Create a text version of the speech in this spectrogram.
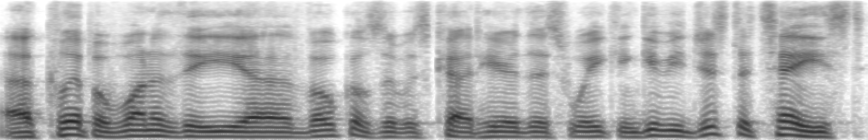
a clip of one of the uh, vocals that was cut here this week and give you just a taste,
